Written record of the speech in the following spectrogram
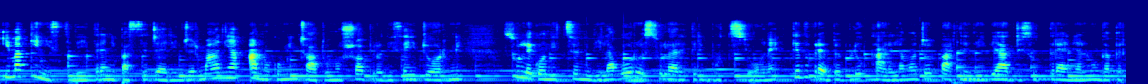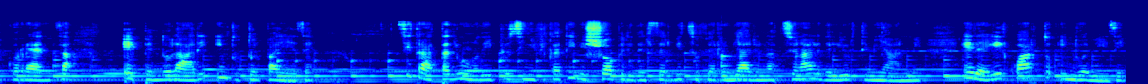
I macchinisti dei treni passeggeri in Germania hanno cominciato uno sciopero di sei giorni sulle condizioni di lavoro e sulla retribuzione che dovrebbe bloccare la maggior parte dei viaggi su treni a lunga percorrenza e pendolari in tutto il paese. Si tratta di uno dei più significativi scioperi del servizio ferroviario nazionale degli ultimi anni ed è il quarto in due mesi.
